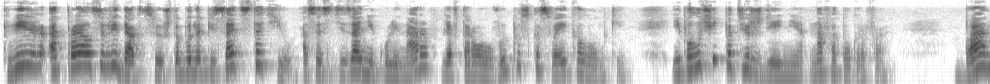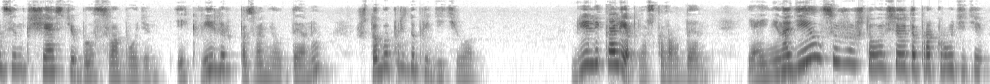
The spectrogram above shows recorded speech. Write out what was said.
Квиллер отправился в редакцию, чтобы написать статью о состязании кулинаров для второго выпуска своей колонки и получить подтверждение на фотографа. Банзин, к счастью, был свободен, и Квиллер позвонил Дэну, чтобы предупредить его. «Великолепно!» — сказал Дэн. «Я и не надеялся уже, что вы все это прокрутите.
